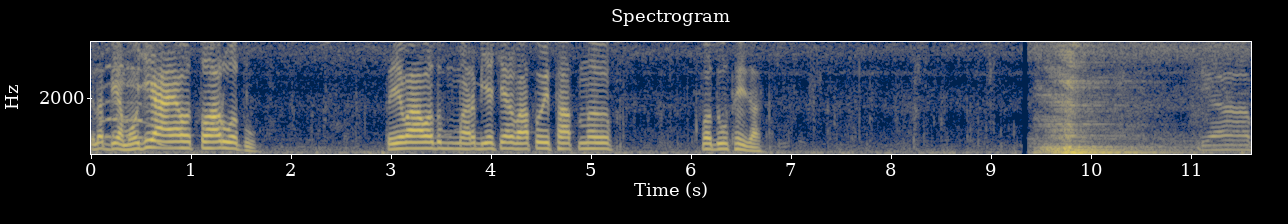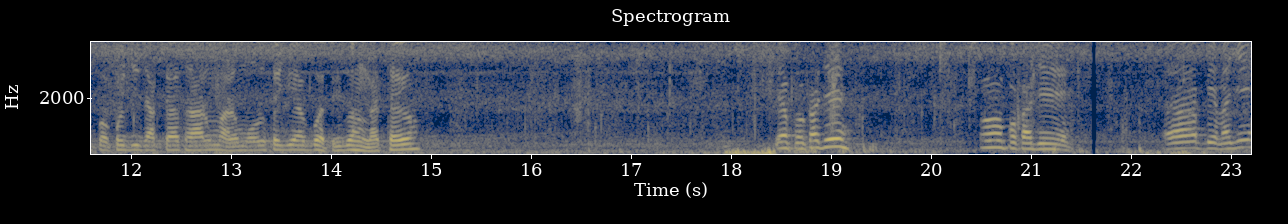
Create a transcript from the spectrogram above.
એટલે બેમોજી આવ્યા હોત તો સારું હતું. તો એવા આવે તો મારે બે ચાર વાતો એ થાત ને બધું થઈ જાય પકોજી જાગતા સારું મારે મોડું થઈ ગયું. ભત્રીજો હંગાત થયો. ત્યાં પકાજી. ઓ પકાજી. આ બેમાજી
